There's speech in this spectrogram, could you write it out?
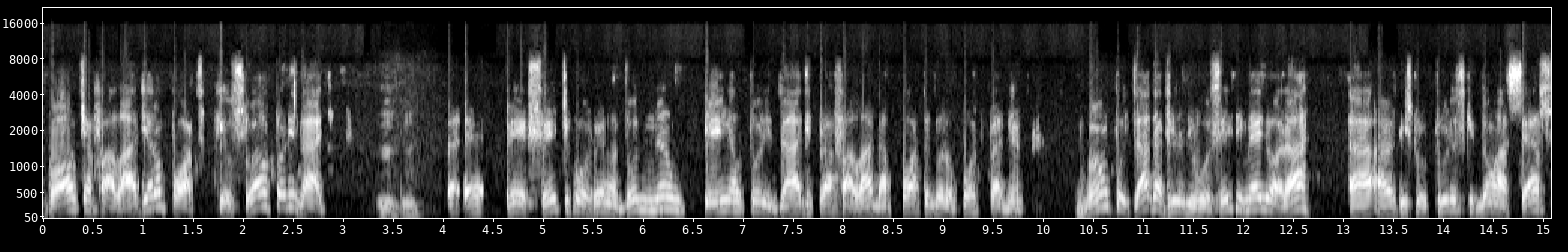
volte a falar de aeroportos, porque eu sou autoridade. Uhum. É, prefeito e governador não têm autoridade para falar da porta do aeroporto para dentro. Vão cuidar da vida de vocês e melhorar a, as estruturas que dão acesso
